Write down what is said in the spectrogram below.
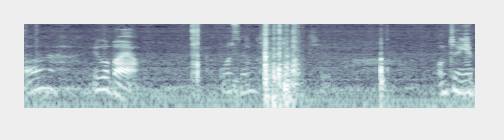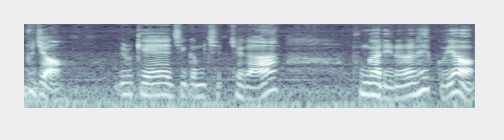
어, 이거 봐요. 꽃은 엄청 예쁘죠? 이렇게 지금 지- 제가 분갈이를 했고요.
